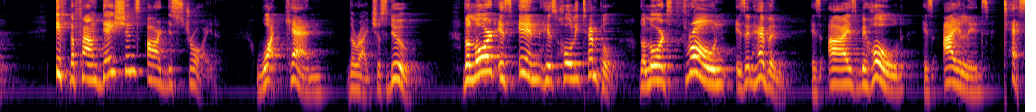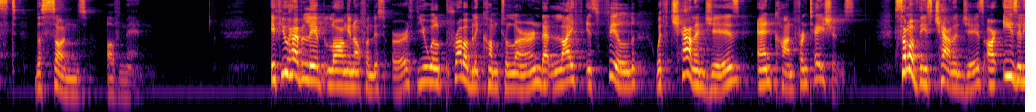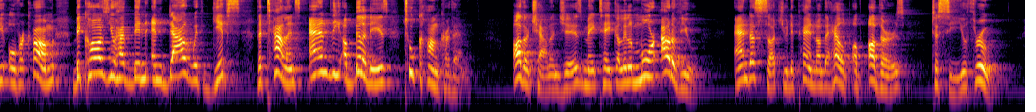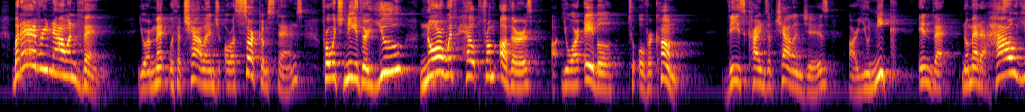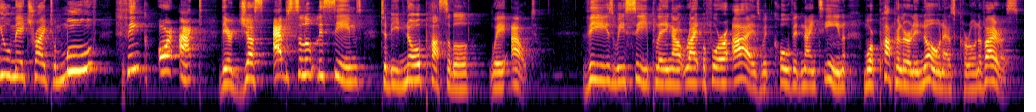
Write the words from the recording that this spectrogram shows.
If the foundations are destroyed, what can the righteous do? The Lord is in his holy temple, the Lord's throne is in heaven. His eyes behold, his eyelids test the sons of men. If you have lived long enough on this earth, you will probably come to learn that life is filled with challenges and confrontations. Some of these challenges are easily overcome because you have been endowed with gifts, the talents, and the abilities to conquer them. Other challenges may take a little more out of you and as such, you depend on the help of others to see you through. But every now and then, you are met with a challenge or a circumstance for which neither you nor with help from others uh, you are able to overcome. These kinds of challenges are unique in that no matter how you may try to move, think, or act, there just absolutely seems to be no possible way out. These we see playing out right before our eyes with COVID 19, more popularly known as coronavirus.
